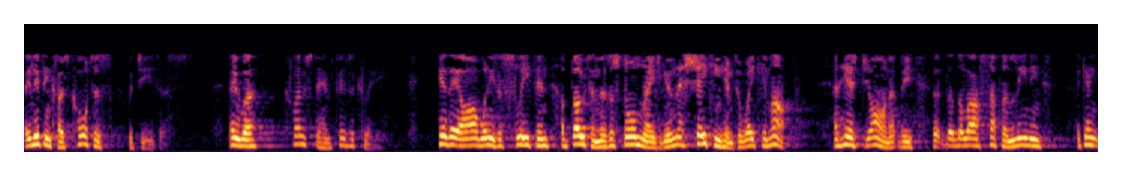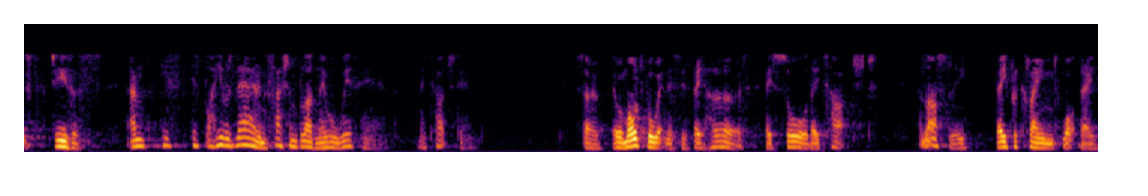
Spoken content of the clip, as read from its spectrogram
They lived in close quarters with Jesus. They were close to him physically. Here they are when he's asleep in a boat and there's a storm raging and they're shaking him to wake him up. And here's John at the, the, the Last Supper leaning against Jesus. And his, his, he was there in flesh and blood and they were with him. And they touched him. So there were multiple witnesses. They heard, they saw, they touched. And lastly, they proclaimed what they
